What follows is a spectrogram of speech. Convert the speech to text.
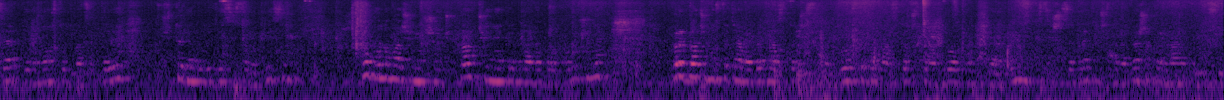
01 60 90 23 4 248 по обвинуваченню Шевчука вчинення кримінального правопорушення передбачено статтями 15 частина 2, 15 частина 2 263 частина 1 кримінального кодексу.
